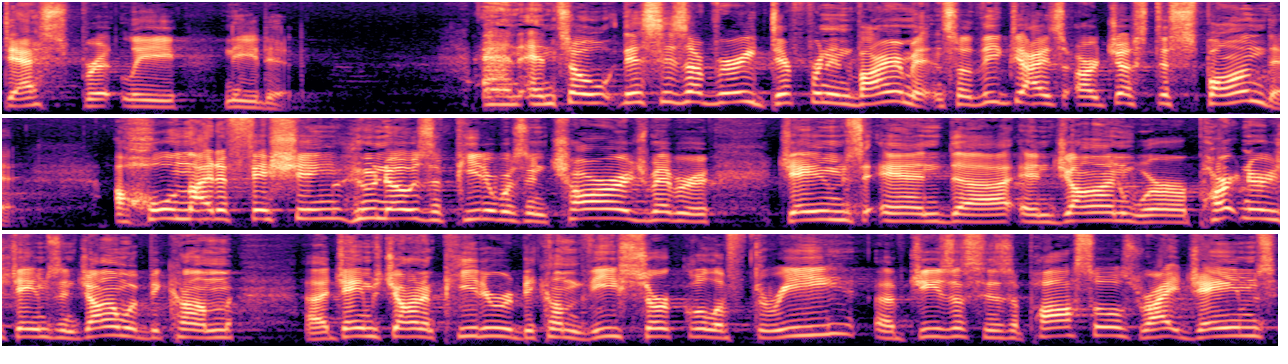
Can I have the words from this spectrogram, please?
desperately needed. And, and so this is a very different environment. And so these guys are just despondent. A whole night of fishing. Who knows if Peter was in charge? Maybe James and, uh, and John were partners. James and John would become uh, James, John, and Peter would become the circle of three of Jesus' apostles, right? James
